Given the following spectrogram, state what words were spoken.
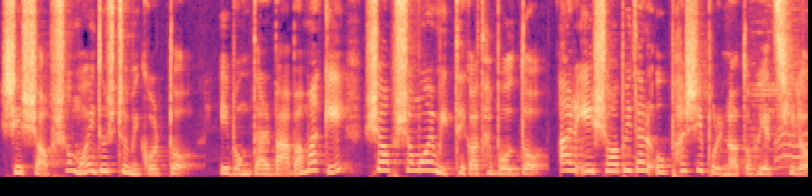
সে সবসময় দুষ্টুমি করত। এবং তার বাবা মাকে সবসময় মিথ্যে কথা বলতো, আর এই সবই তার অভ্যাসে পরিণত হয়েছিল।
